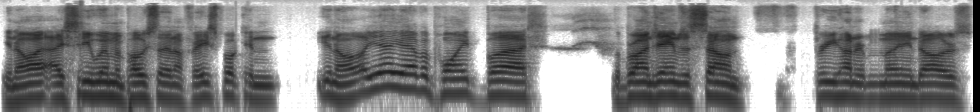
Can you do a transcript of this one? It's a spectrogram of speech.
You know, I, I see women post that on Facebook, and you know, yeah, you have a point, but LeBron James is selling three hundred million dollars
